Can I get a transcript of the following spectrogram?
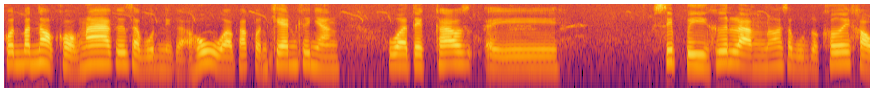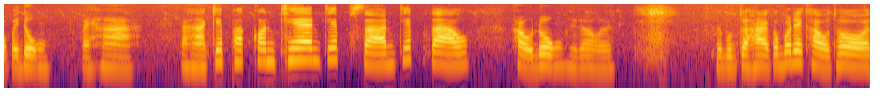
คนบ้านนอกของหน้าคือสบุญนี่ก็ฮู้ว่าพักคอนแค้นคือหยังเพราะว่าแต่ข้าวไอ้สิบปีขึ้นหลังเนาะสบุญก็เคยเข้าไปดงไปหา หาเก็บผักคอนแคนเก็บสารเก็บตาวเข่าดงพี่น้องเลยสบุญก็หาก็บ่ได้เข่าทอน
